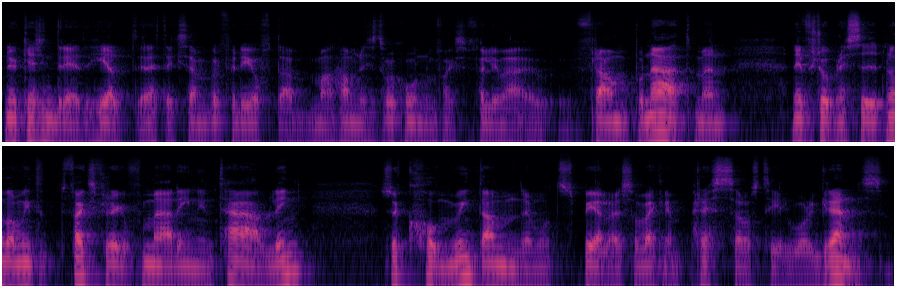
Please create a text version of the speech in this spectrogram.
Nu kanske inte det är ett helt rätt exempel för det är ofta man hamnar i situationer man faktiskt följer med fram på nät men ni förstår principen att om vi inte faktiskt försöker få med det in i en tävling så kommer vi inte använda det mot spelare som verkligen pressar oss till vår gräns.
